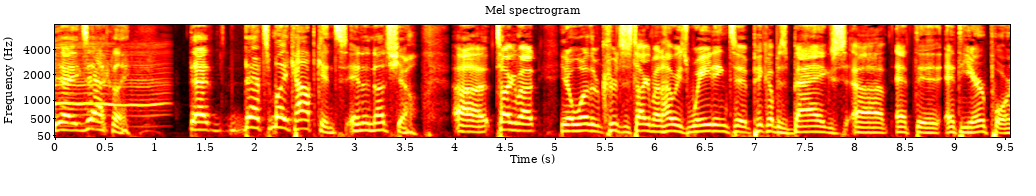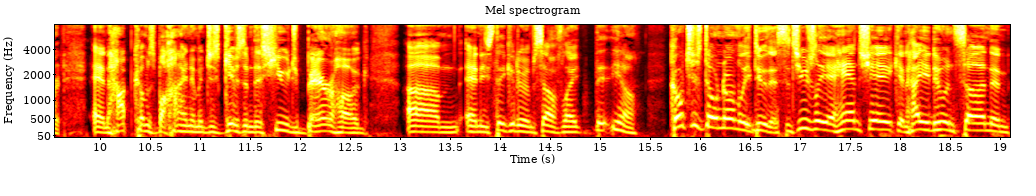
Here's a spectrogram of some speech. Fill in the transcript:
Yeah, exactly. That that's Mike Hopkins in a nutshell. Uh, talking about you know one of the recruits is talking about how he's waiting to pick up his bags uh, at the at the airport, and Hop comes behind him and just gives him this huge bear hug. Um, and he's thinking to himself like, you know, coaches don't normally do this. It's usually a handshake and how you doing, son, and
